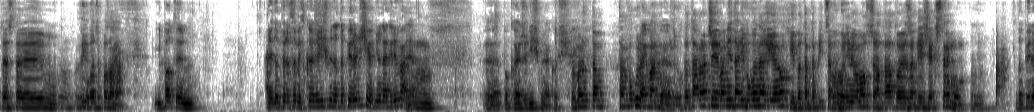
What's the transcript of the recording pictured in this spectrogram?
to jest tej, wyjmujące Poznania. I po tym, ale dopiero sobie skojarzyliśmy to dopiero dzisiaj w dniu nagrywania. E, pokojarzyliśmy jakoś. To może tam, tam w ogóle Jak chyba, kojarzył? tam raczej chyba nie dali w ogóle nagiej olotki, bo tam ta pizza w ogóle nie miała mocy, a ta to jest jakieś ekstremum. Dopiero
